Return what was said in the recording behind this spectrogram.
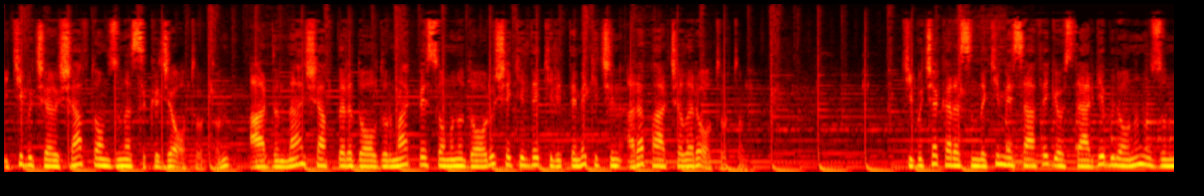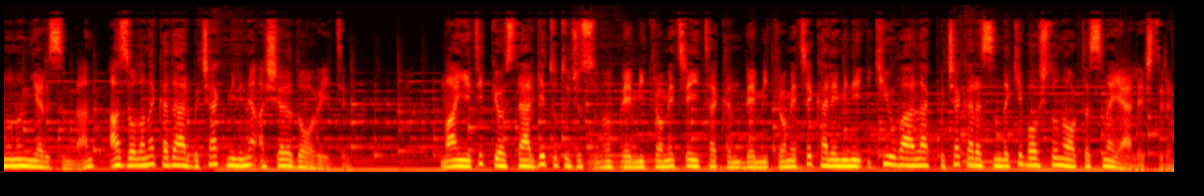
iki bıçağı şaft omzuna sıkıca oturtun, ardından şaftları doldurmak ve somunu doğru şekilde kilitlemek için ara parçaları oturtun. İki bıçak arasındaki mesafe gösterge bloğunun uzunluğunun yarısından az olana kadar bıçak milini aşağı doğru itin. Manyetik gösterge tutucusunu ve mikrometreyi takın ve mikrometre kalemini iki yuvarlak bıçak arasındaki boşluğun ortasına yerleştirin.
